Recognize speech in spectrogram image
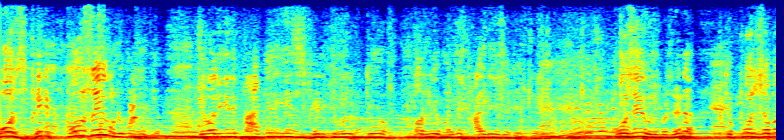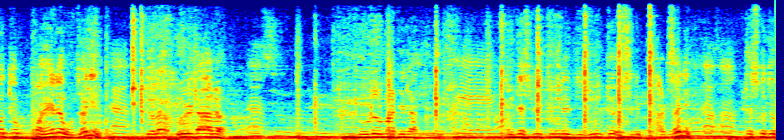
पोज फेरि पोजै हुनुपर्छ त्यो। त्यो अलिकति पाक्यो इज फेरि तिम्रो त्यो अरूले भन्दै फालिदिन्छ त्यसले पोजै हुनुपर्छ होइन। त्यो पोज जब त्यो पहेँलो हुन्छ नि। त्यसलाई उल्टाएर नुडलमाथि राख्नु। अनि त्यसपछि तिमीले जुन त्यो यसरी फाट्छ नि। त्यसको त्यो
